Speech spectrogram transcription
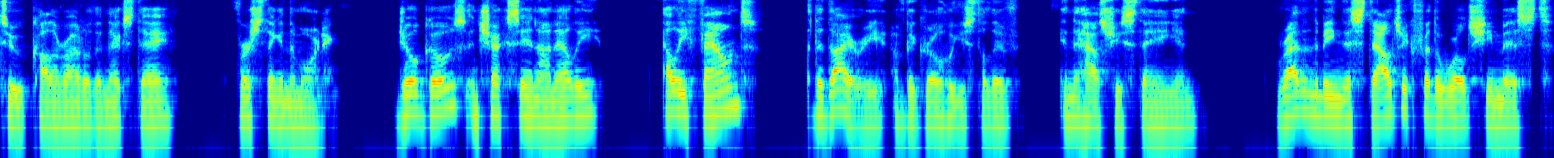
to Colorado the next day, first thing in the morning. Joe goes and checks in on Ellie. Ellie found the diary of the girl who used to live in the house she's staying in. Rather than being nostalgic for the world she missed,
